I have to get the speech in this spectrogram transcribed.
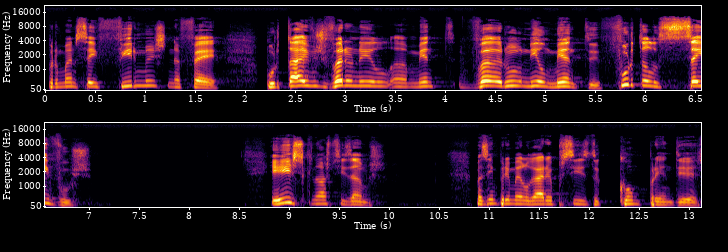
permanecei firmes na fé, portai-vos varonilmente, varonilmente fortalecei-vos. É isto que nós precisamos. Mas em primeiro lugar eu preciso de compreender,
